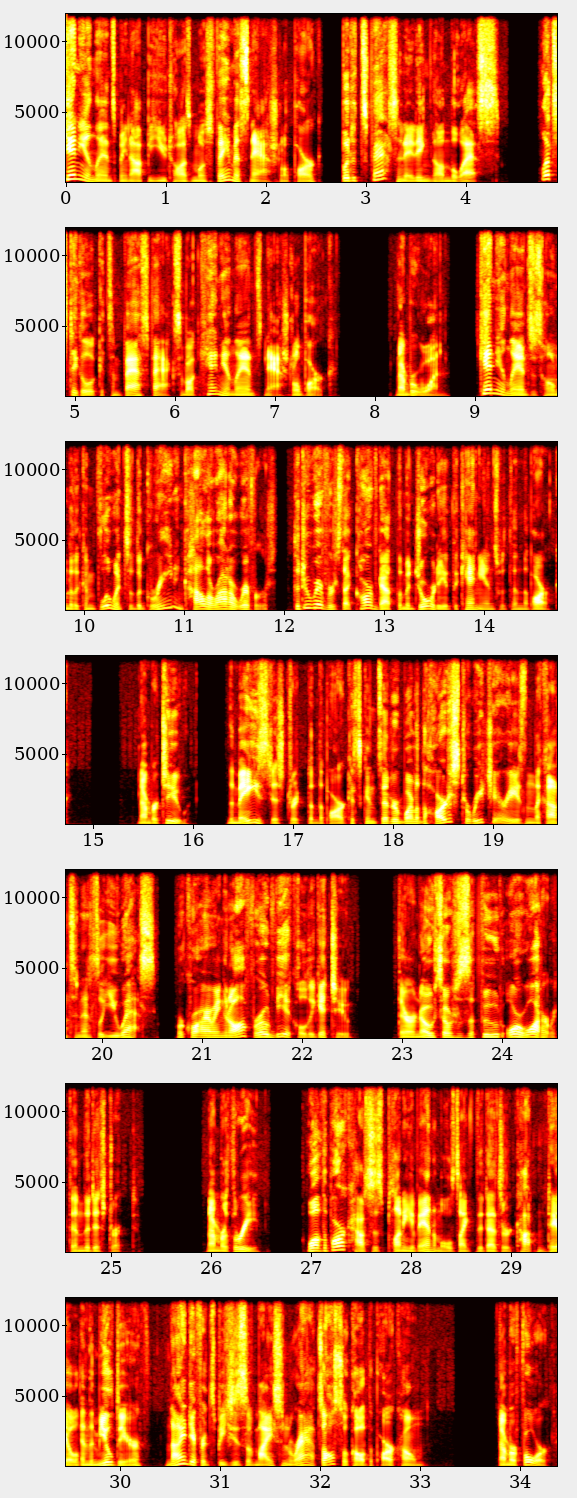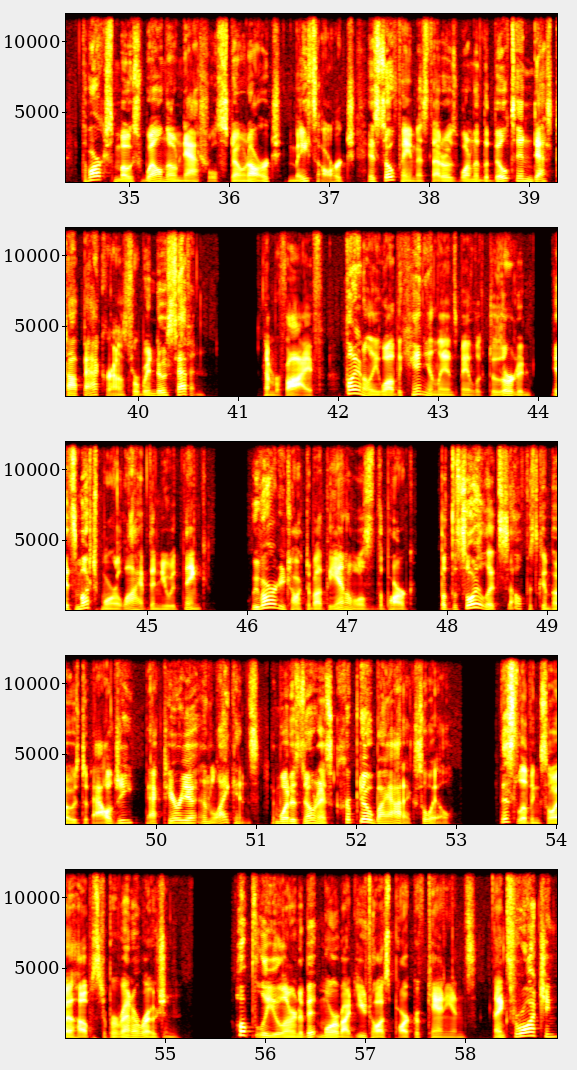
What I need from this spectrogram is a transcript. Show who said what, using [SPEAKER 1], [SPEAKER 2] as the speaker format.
[SPEAKER 1] Canyonlands may not be Utah's most famous national park, but it's fascinating nonetheless. Let's take a look at some fast facts about Canyonlands National Park. Number 1. Canyonlands is home to the confluence of the Green and Colorado rivers, the two rivers that carved out the majority of the canyons within the park. Number 2. The Maze District of the park is considered one of the hardest to reach areas in the continental US, requiring an off-road vehicle to get to. There are no sources of food or water within the district. Number 3. While the park houses plenty of animals like the desert cottontail and the mule deer, nine different species of mice and rats also call the park home. Number 4. The park's most well-known natural stone arch, Mesa Arch, is so famous that it was one of the built-in desktop backgrounds for Windows 7. Number 5. Finally, while the Canyonlands may look deserted, it's much more alive than you would think. We've already talked about the animals of the park, but the soil itself is composed of algae, bacteria, and lichens in what is known as cryptobiotic soil. This living soil helps to prevent erosion. Hopefully you learned a bit more about Utah's Park of Canyons. Thanks for watching!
